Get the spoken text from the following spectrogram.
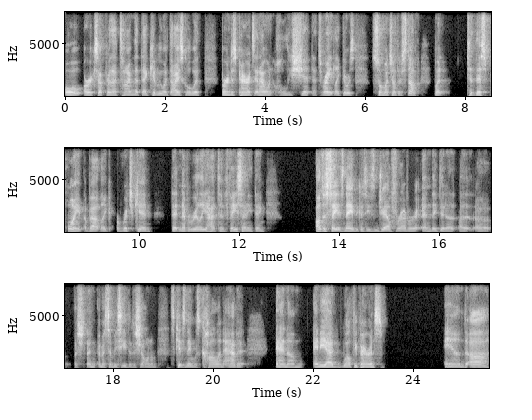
"Oh, or except for that time that that kid we went to high school with burned his parents and i went holy shit that's right like there was so much other stuff but to this point about like a rich kid that never really had to face anything. I'll just say his name because he's in jail forever, and they did a, a, a, a an MSNBC did a show on him. This kid's name was Colin Abbott, and um and he had wealthy parents, and uh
